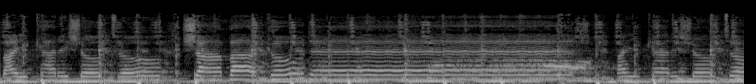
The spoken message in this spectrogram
Vaikare Shoto. Shabbat Kodesh. Vaikare Shoto.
